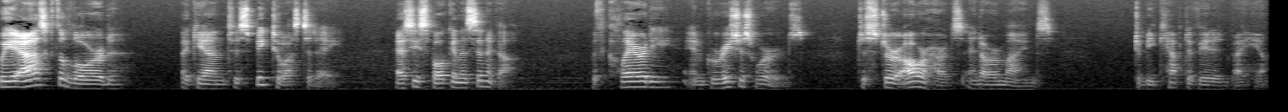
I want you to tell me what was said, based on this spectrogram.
we ask the Lord again to speak to us today as he spoke in the synagogue, with clarity and gracious words to stir our hearts and our minds to be captivated by him.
